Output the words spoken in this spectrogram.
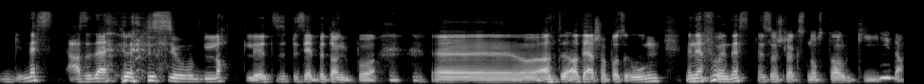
Nest, altså det høres jo latterlig ut, spesielt med tanke på uh, at, at jeg er såpass ung. Men jeg får nesten en sånn slags nostalgi, da.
